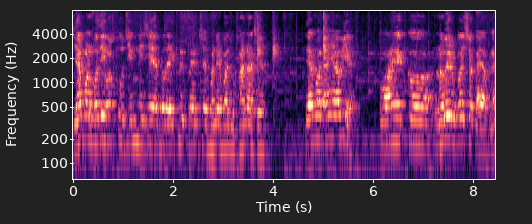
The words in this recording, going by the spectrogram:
જ્યાં પણ બધી વસ્તુ ચીમની છે, બધા ઇક્વિપમેન્ટ છે, બંને બાજુ ખાના છે. ત્યારબાદ અહીંયા આવીએ, તો આ એક નવેરું કહી શકાય આપણે.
